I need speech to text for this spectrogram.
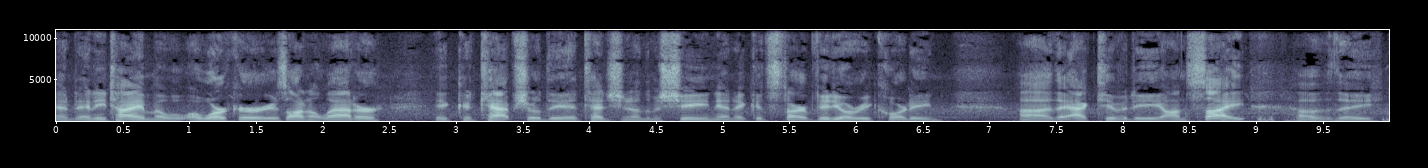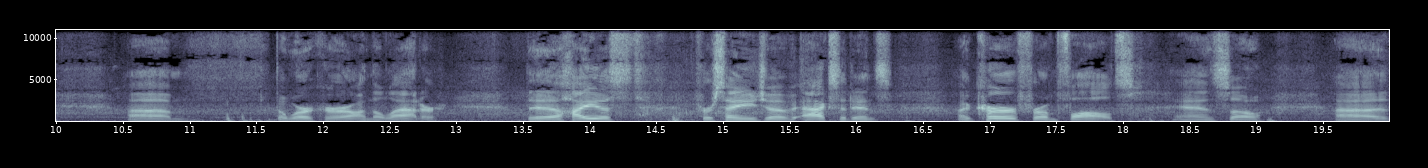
and anytime a, a worker is on a ladder, it could capture the attention of the machine, and it could start video recording uh, the activity on site of the um, the worker on the ladder. The highest percentage of accidents occur from falls. And so uh,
